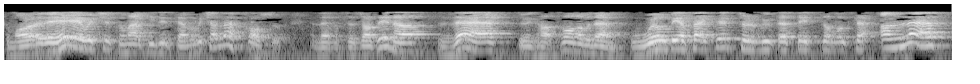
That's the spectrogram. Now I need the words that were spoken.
Gemara over here, which is Kumaki Ditzema, which are less cautious. And then says Rabina, there, doing Hatzmon over them, will be effective to remove their status of muksa, unless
